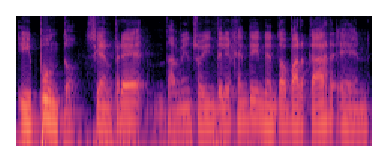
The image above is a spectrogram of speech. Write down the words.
Y punto. Siempre también soy inteligente e intento aparcar en,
